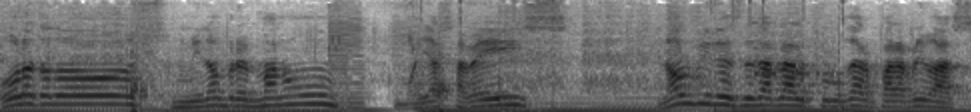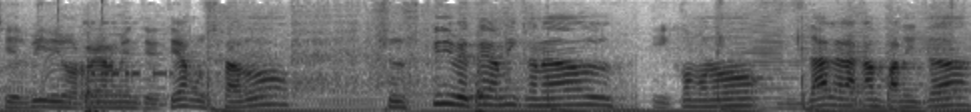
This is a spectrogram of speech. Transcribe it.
Hola a todos, mi nombre es Manu, como ya sabéis, no olvides de darle al pulgar para arriba si el vídeo realmente te ha gustado suscríbete a mi canal y como no, dale a la campanita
